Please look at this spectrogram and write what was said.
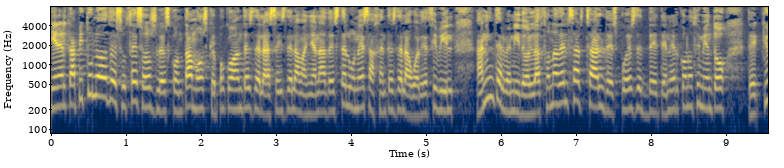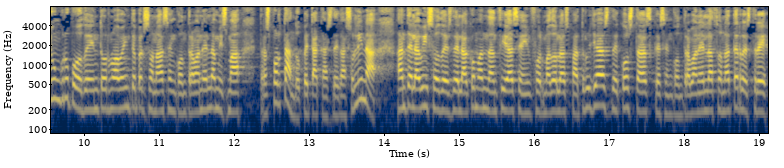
Y en el capítulo de sucesos les contamos que poco antes de las 6 de la mañana de este lunes, agentes de la Guardia Civil han intervenido en la zona del Sarchal después de, tener conocimiento de que un grupo de en torno a 20 personas se encontraban en la misma transportando petacas de gasolina. Ante el aviso desde la comandancia se ha informado las patrullas de costas que se encontraban en la zona terrestre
